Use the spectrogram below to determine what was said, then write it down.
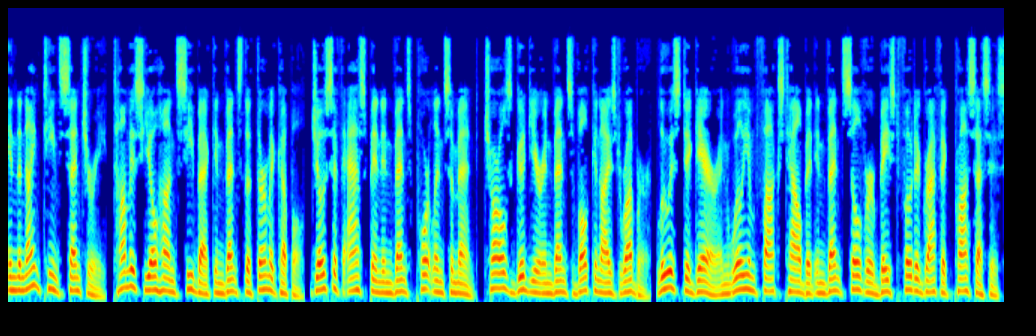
In the 19th century, Thomas Johann Seebeck invents the thermocouple, Joseph Aspdin invents Portland cement, Charles Goodyear invents vulcanized rubber, Louis Daguerre and William Fox Talbot invent silver-based photographic processes,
